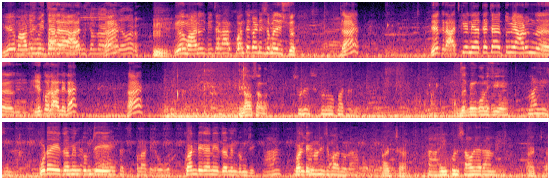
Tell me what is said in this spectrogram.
हे माणूस तुम्ही बिचारा चांगला आज कुशल हा? जागेवर. हे माणूस बिचारा आज कोणत्या कंडिशनमध्ये दिसतो हा? एक राजकीय नेत्याच्या तुम्ही आडून अं, हे करू आले का हा नाव सांगा. सुरेश कडवा पाठाण जमीन कोणाची? आहे माझीची ना कुठे आहे जमीन तुमची? प्लॉट आहे हो. कोण ठिकाणी जमीन तुमची? हा? कोणती? सोनवणीच्या बाजूला. अच्छा. हा एकूण सावळे राम आहे. अच्छा.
